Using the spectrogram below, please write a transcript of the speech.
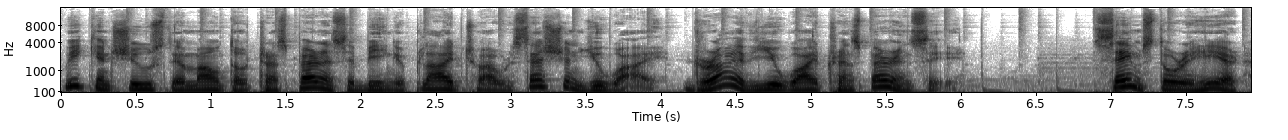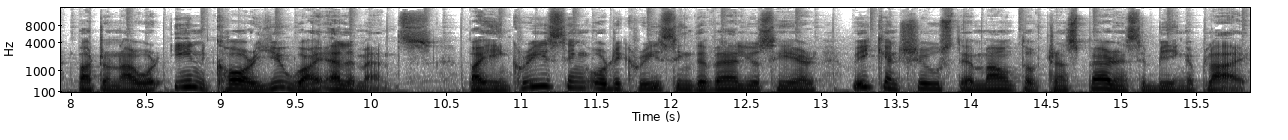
we can choose the amount of transparency being applied to our session UI. Drive UI transparency. Same story here, but on our in-car UI elements. By increasing or decreasing the values here, we can choose the amount of transparency being applied.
